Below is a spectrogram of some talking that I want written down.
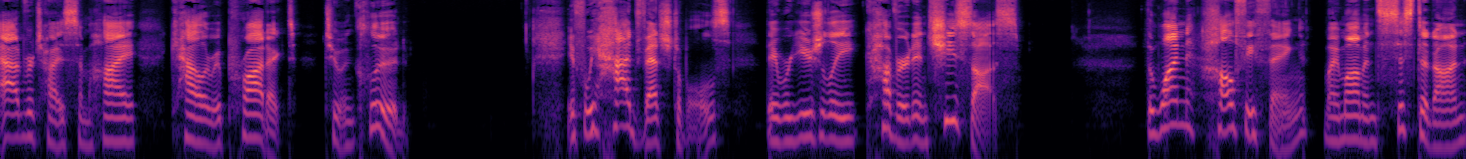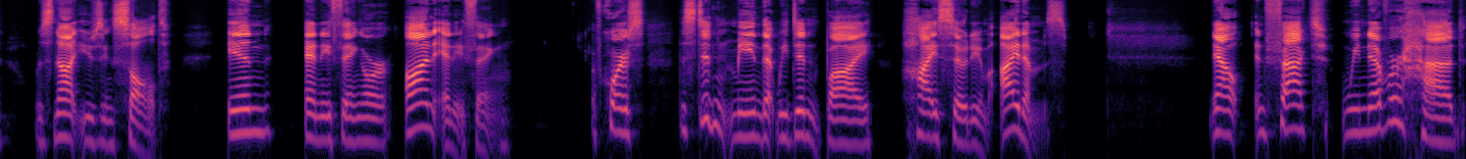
advertised some high calorie product to include. If we had vegetables, they were usually covered in cheese sauce. The one healthy thing my mom insisted on was not using salt in anything or on anything. Of course, this didn't mean that we didn't buy high sodium items. Now, in fact, we never had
